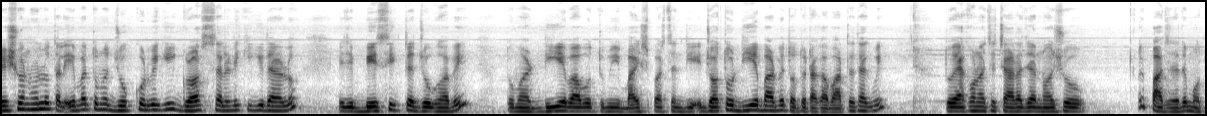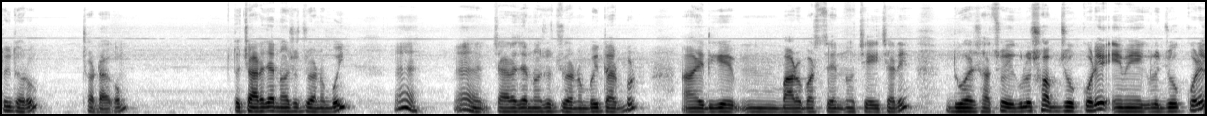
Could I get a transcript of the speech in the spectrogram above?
রেশন হলো, তাহলে এবার তোমরা যোগ করবে কি? গ্রস স্যালারি কী কী দাঁড়াল? এই যে বেসিকটা যোগ হবে তোমার ডিএ বাবদ তুমি বাইশ পার্সেন্ট ডিএ যত ডিএ বাড়বে তত টাকা বাড়তে থাকবে। তো এখন আছে চার হাজার নয়শো, ওই পাঁচ হাজারের মতোই ধরো ছটা কম। তো চার হাজার নয়শো চুরানব্বই হ্যাঁ হ্যাঁ চার হাজার নয়শো চুরানব্বই তারপর, আর এদিকে বারো পার্সেন্ট হচ্ছে এইচআরে দু হাজার সাতশো, এগুলো সব যোগ করে এম এগুলো যোগ করে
